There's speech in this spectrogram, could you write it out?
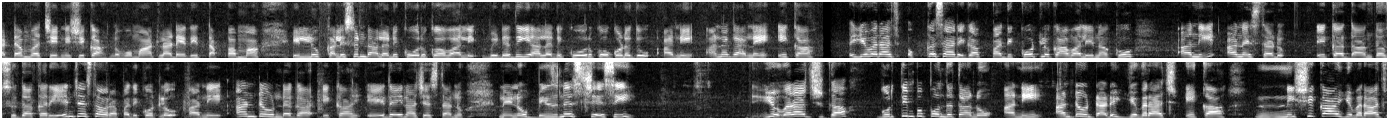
అడ్డం వచ్చి నిషిక నువ్వు మాట్లాడేది తప్పమ్మా. ఇల్లు కలిసి ఉండాలని కోరుకోవాలి. విడదీయాలని కోరుకోకూడదు అని అనగానే ఇక యువరాజ్ ఒక్కసారిగా పది కోట్లు కావాలి నాకు అని అనేస్తాడు. ఇక దాంతో సుధాకర్ ఏం చేస్తావురా పది కోట్లు అని అంటూ ఉండగా ఇక ఏదైనా చేస్తాను. నేను బిజినెస్ చేసి యువరాజ్గా గుర్తింపు పొందుతాను అని అంటూ ఉంటాడు యువరాజ్. ఇక నిషిక యువరాజ్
